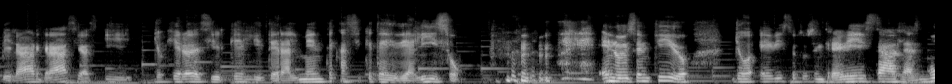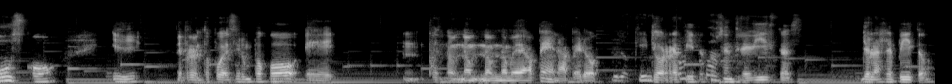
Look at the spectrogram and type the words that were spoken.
Pilar, gracias. Y yo quiero decir que literalmente casi que te idealizo. en un sentido, yo he visto tus entrevistas, las busco y de pronto puede ser un poco, eh, pues no, no, no, me da pena, pero, yo repito tus entrevistas, yo las repito.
